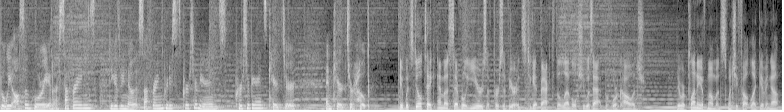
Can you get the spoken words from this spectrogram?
but we also glory in our sufferings because we know that suffering produces perseverance, perseverance, character, and character, hope. It would still take Emma several years of perseverance to get back to the level she was at before college. There were plenty of moments when she felt like giving up.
